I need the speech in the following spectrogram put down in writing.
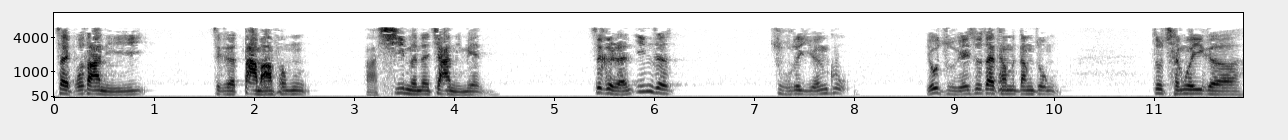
在伯达尼这个大麻风啊西门的家里面，这个人因着主的缘故，有主耶稣在他们当中。就成为一个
